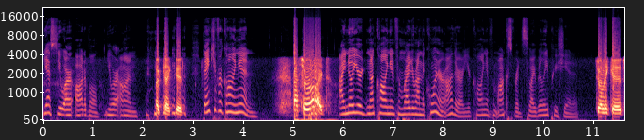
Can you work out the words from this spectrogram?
Yes, you are audible. You are on. Okay, good. Thank you for calling in. That's all right. I know you're not calling in from right around the corner either. You're calling in from Oxford, so I really appreciate it. Jolly good.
